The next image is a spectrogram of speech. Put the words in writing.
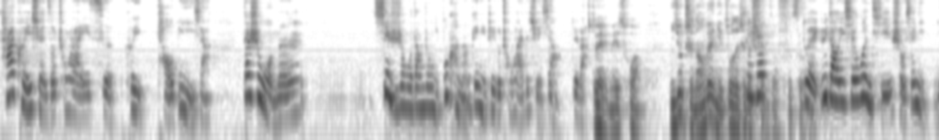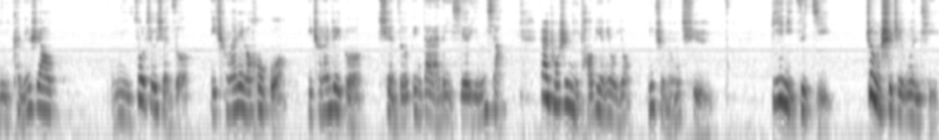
他可以选择重来一次，可以逃避一下。但是我们现实生活当中，你不可能给你这个重来的选项，对吧？对，没错。你就只能为你做的这个选择负责。对，遇到一些问题，首先你你肯定是要，你做这个选择，你承担这个后果，你承担这个选择给你带来的一些影响。但是同时你逃避也没有用，你只能去逼你自己正视这个问题，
